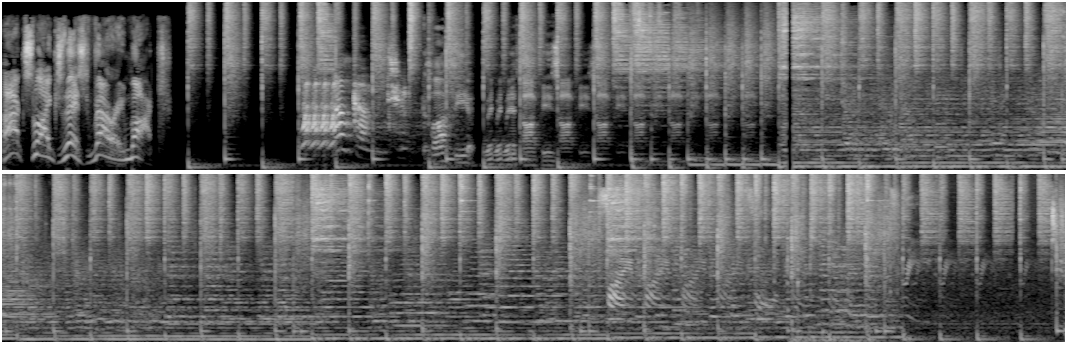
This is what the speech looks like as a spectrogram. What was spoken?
Axe likes this very much. Welcome to Coffee with, with, with Hoppies. Hoppies. Hoppies. Hoppies. Hoppies. five, five, five, four, three, two,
